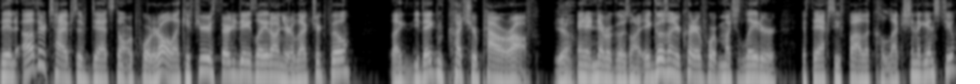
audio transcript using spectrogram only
Then other types of debts don't report at all. Like if you're 30 days late on your electric bill, like they can cut your power off. Yeah. And it never goes on. It goes on your credit report much later if they actually file a collection against you.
